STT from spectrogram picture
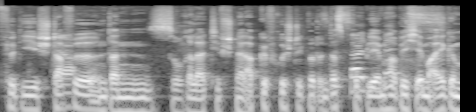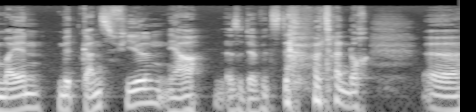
für die Staffel und dann so relativ schnell abgefrühstückt wird. Und das, ist halt Problem Witz. habe ich im Allgemeinen mit ganz vielen. Ja, also der Witz, der wird dann noch äh,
